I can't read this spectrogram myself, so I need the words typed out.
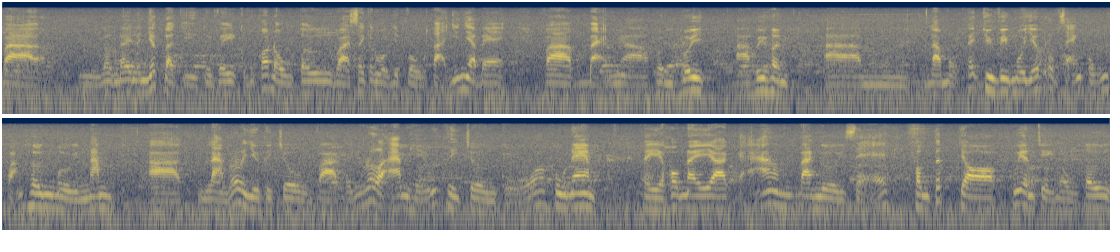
và gần đây là nhất là chị Thùy Vi cũng có đầu tư và xây căn hộ dịch vụ tại dưới nhà bè và bạn à, Huỳnh Huy à, Huy Huỳnh à, là một cái chuyên viên môi giới bất động sản cũng khoảng hơn 10 năm à, làm rất là nhiều thị trường và cũng rất là am hiểu thị trường của khu Nam. Thì hôm nay à, cả ba người sẽ phân tích cho quý anh chị đầu tư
